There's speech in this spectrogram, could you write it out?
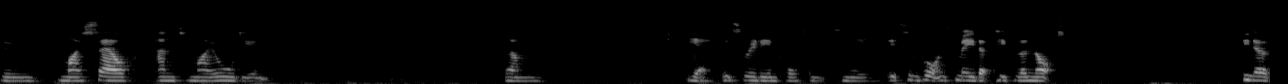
to myself and to my audience um, yeah, it's really important to me. It's important to me that people are not, you know,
